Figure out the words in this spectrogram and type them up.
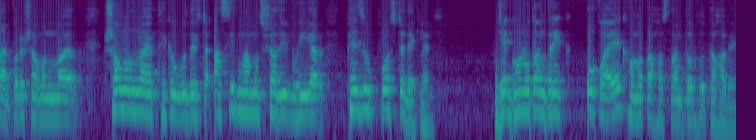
তারপরে সমন্বয়ক সমন্বয়ক থেকে উপদেষ্টা আসিফ মাহমুদ সাজিব ভুইয়ার ফেসবুক পোস্টে দেখলেন যে গণতান্ত্রিক উপায়ে ক্ষমতা হস্তান্তর হতে হবে।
